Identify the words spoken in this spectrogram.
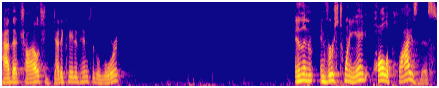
had that child, she dedicated him to the Lord. And then in verse 28, Paul applies this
